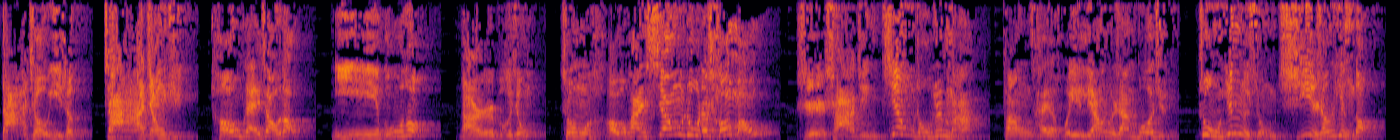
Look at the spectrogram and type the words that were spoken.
大叫一声：“杀将军！”晁盖叫道：“一不做，二不休。”众好汉相助着曹某，直杀进江州军马，方才回梁山坡去。众英雄齐声应道：“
